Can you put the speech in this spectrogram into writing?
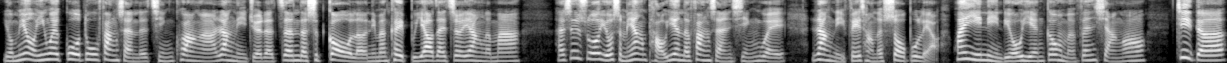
有没有因为过度放闪的情况啊，让你觉得真的是够了？你们可以不要再这样了吗？还是说有什么样讨厌的放闪行为，让你非常的受不了？欢迎你留言跟我们分享哦！记得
